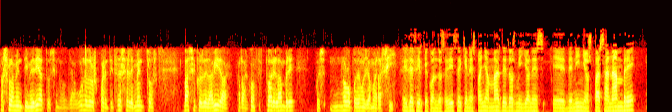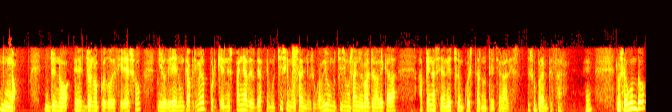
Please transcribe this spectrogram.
no solamente inmediato, sino de alguno de los 43 elementos básicos de la vida para conceptuar el hambre, pues no lo podemos llamar así. Es decir, que cuando se dice que en España más de dos millones eh, de niños pasan hambre. No, yo no, eh, yo no puedo decir eso, ni lo diré nunca. Primero, porque en España desde hace muchísimos años, y cuando digo muchísimos años, más de una década, apenas se han hecho encuestas nutricionales. Eso para empezar. ¿eh? Lo segundo,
